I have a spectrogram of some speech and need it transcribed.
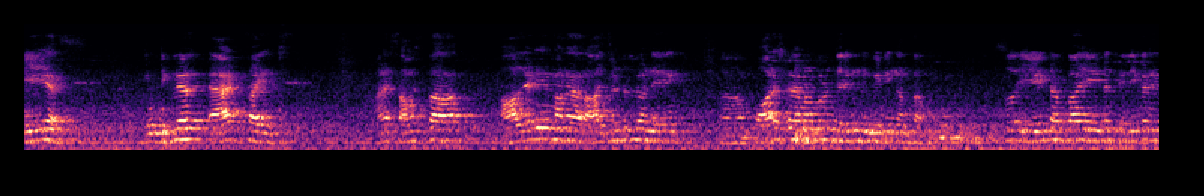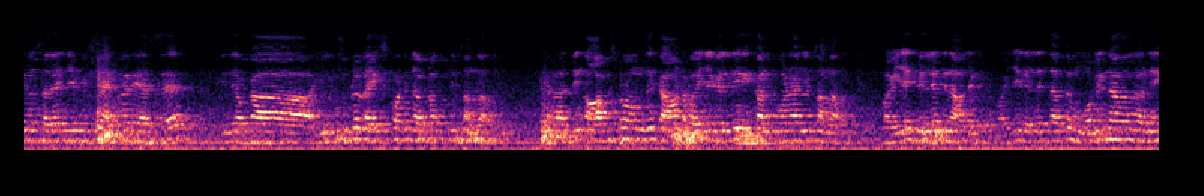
ఐఏఎస్ ఇంటిగ్రల్ యాడ్ సైన్స్ అనే సంస్థ ఆల్రెడీ మన రాజమండ్రిలోని ఫారెస్ట్ నిర్మాణం జరిగింది మీటింగ్ అంతా. సో ఏంటబ్బా ఏంటో తెలియక నేను సరే అని చెప్పేసి ఎంక్వైరీ చేస్తే ఇది ఒక యూట్యూబ్లో లైక్స్ కొట్టి డబ్బులు వస్తుంది అన్నారు. దీనికి ఆఫీస్ కూడా ఉంది కావాలంటే వైజాగ్ వెళ్ళి కనుక్కోండి అని చెప్పి అన్నారు. వైజాగ్ వెళ్ళండి నేను ఆల్రెడీ వైజాగ్ వెళ్ళిన తర్వాత మురళీనగర్లోని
